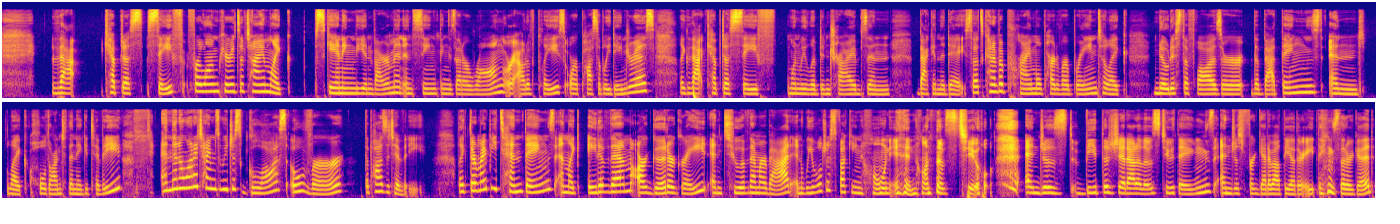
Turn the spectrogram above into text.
that kept us safe for long periods of time. Like scanning the environment and seeing things that are wrong or out of place or possibly dangerous, like that kept us safe when we lived in tribes and back in the day. So that's kind of a primal part of our brain to like notice the flaws or the bad things and like hold on to the negativity. And then a lot of times we just gloss over the positivity. Like there might be 10 things and like 8 of them are good or great and 2 of them are bad and we will just fucking hone in on those two and just beat the shit out of those two things and just forget about the other 8 things that are good.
